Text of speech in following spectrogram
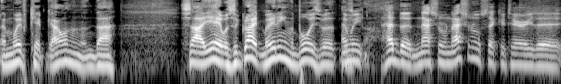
and we've kept going, and uh, so yeah, it was a great meeting. The boys were, And we had the national national secretary there.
